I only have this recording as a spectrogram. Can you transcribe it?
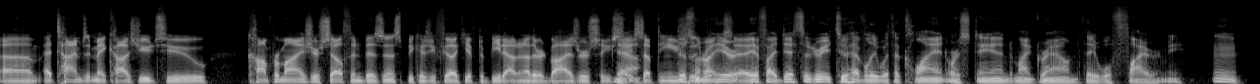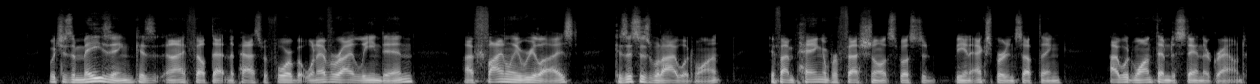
Um, at times, it may cause you to compromise yourself in business because you feel like you have to beat out another advisor. So you say something you usually this one right here. say. If I disagree too heavily with a client or stand my ground, they will fire me. which is amazing because and I felt that in the past before. But whenever I leaned in, I finally realized because this is what I would want. If I'm paying a professional that's supposed to be an expert in something, I would want them to stand their ground.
